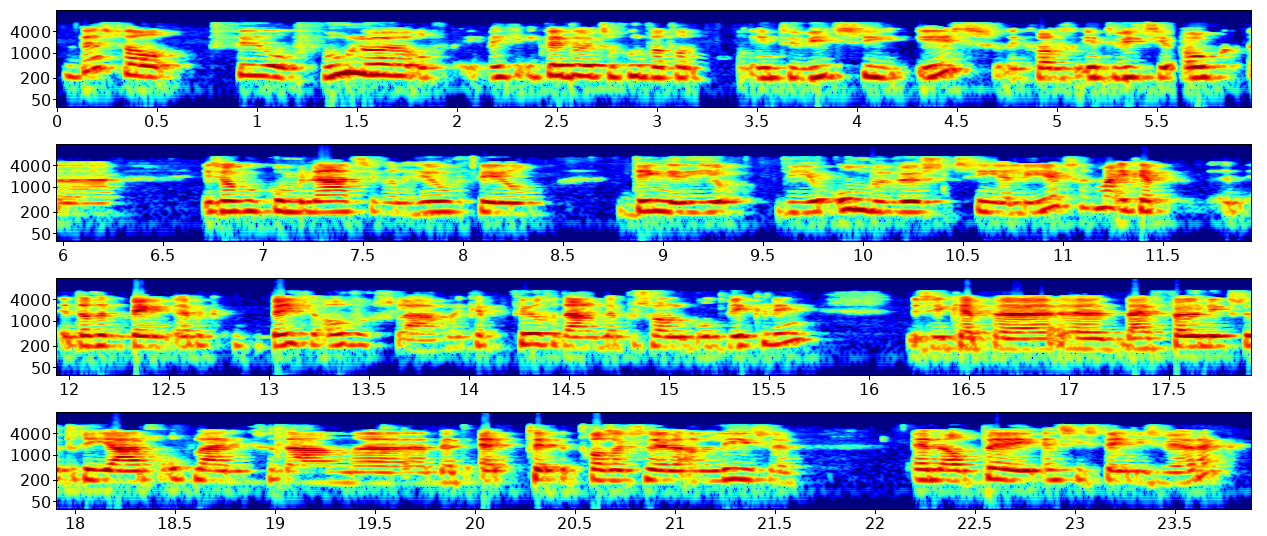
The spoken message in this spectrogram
best wel veel voelen. Of, weet je, ik weet nooit zo goed wat dan intuïtie is. Ik geloof dat intuïtie ook uh, is ook een combinatie van heel veel dingen die je, die je onbewust signaleert. Zeg maar. Ik heb, dat heb, ben, heb ik een beetje overgeslagen. Ik heb veel gedaan met persoonlijke ontwikkeling. Dus ik heb uh, uh, bij Phoenix een driejarige opleiding gedaan met transactionele analyse, NLP en systemisch werk.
